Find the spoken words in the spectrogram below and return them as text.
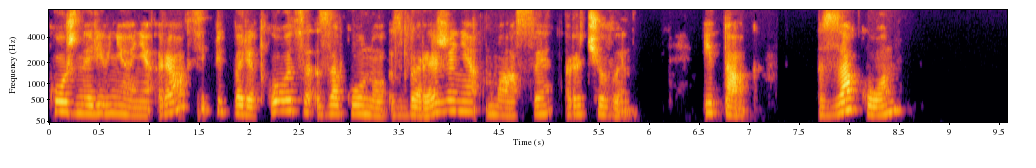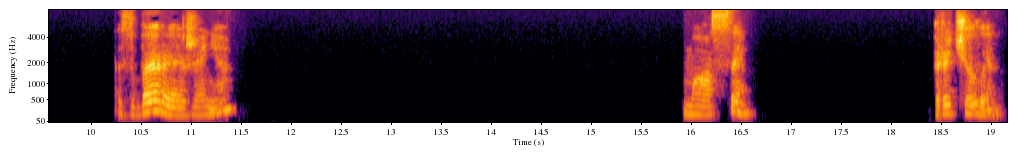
кожне рівняння реакцій підпорядковується закону збереження маси речовин. І так, закон збереження маси речовин.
